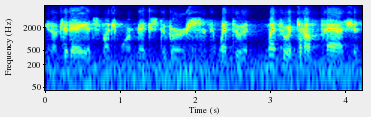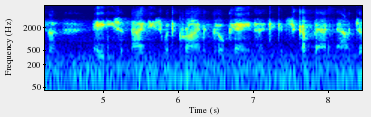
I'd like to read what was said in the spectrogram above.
you know, today it's much more mixed, diverse, and it went through a went through a tough patch in the 80s and 90s with crime and cocaine. I think it's come back now to,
